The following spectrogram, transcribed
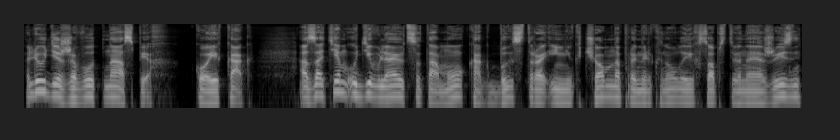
Люди живут наспех, кое-как, а затем удивляются тому, как быстро и никчемно промелькнула их собственная жизнь,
